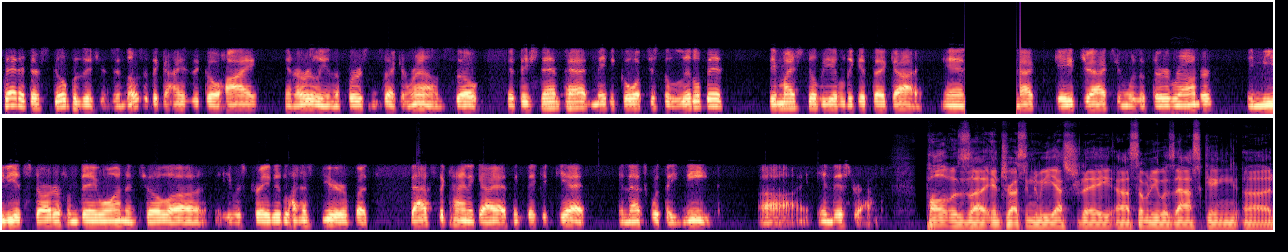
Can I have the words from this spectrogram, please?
set at their skill positions, and those are the guys that go high and early in the first and second rounds. So if they stand pat, maybe go up just a little bit, they might still be able to get that guy. And Gabe Jackson was a third rounder, immediate starter from day one until uh, he was traded last year. But that's the kind of guy I think they could get, and that's what they need uh, in this draft. Paul, it was uh, interesting to me yesterday. Uh, somebody was asking uh,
